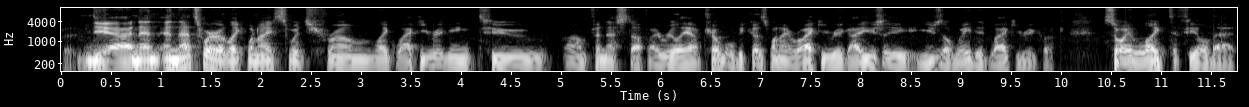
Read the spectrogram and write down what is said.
But Yeah, and then and that's where like when I switch from like wacky rigging to um, finesse stuff, I really have trouble because when I wacky rig, I usually use a weighted wacky rig hook. So I like to feel that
